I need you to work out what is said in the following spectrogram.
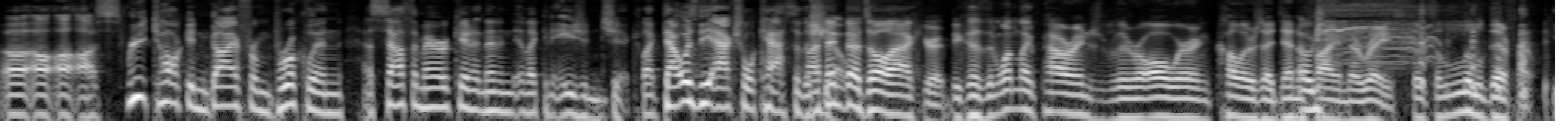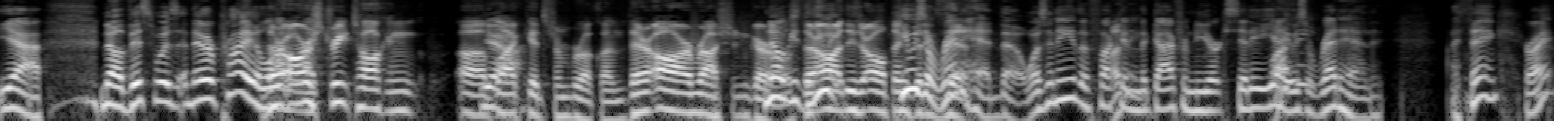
uh, a, a, a street talking guy from Brooklyn, a South American, and then like an Asian chick. Like that was the actual cast of the I show. I think that's all accurate because it wasn't like Power Rangers where they were all wearing colors identifying their race, so it's a little different. yeah. No, this was, and there were probably a lot. There are like, street talking uh, Yeah. black kids from Brooklyn. There are Russian girls. No, 'cause there he- are these are all things. He was that a exist. redhead though, wasn't he? The fucking he? the guy from New York City. Yeah, Was he was he? a redhead. I think right.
